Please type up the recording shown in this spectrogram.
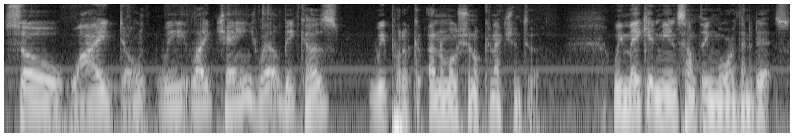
So why don't we like change? Well, because we put a, an emotional connection to it. We make it mean something more than it is.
